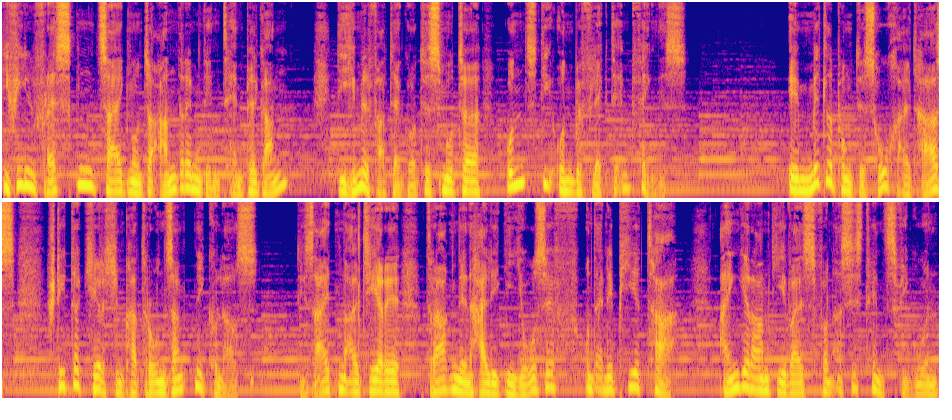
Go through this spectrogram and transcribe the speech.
Die vielen Fresken zeigen unter anderem den Tempelgang, die Himmelfahrt der Gottesmutter und die unbefleckte Empfängnis. Im Mittelpunkt des Hochaltars steht der Kirchenpatron St. Nikolaus. Die Seitenaltäre tragen den heiligen Josef und eine Pietà, eingerahmt jeweils von Assistenzfiguren.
